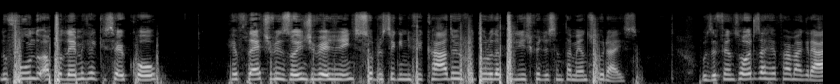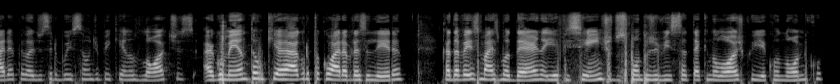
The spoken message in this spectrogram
No fundo, a polêmica que cercou reflete visões divergentes sobre o significado e o futuro da política de assentamentos rurais. Os defensores da reforma agrária pela distribuição de pequenos lotes argumentam que a agropecuária brasileira, cada vez mais moderna e eficiente dos pontos de vista tecnológico e econômico,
